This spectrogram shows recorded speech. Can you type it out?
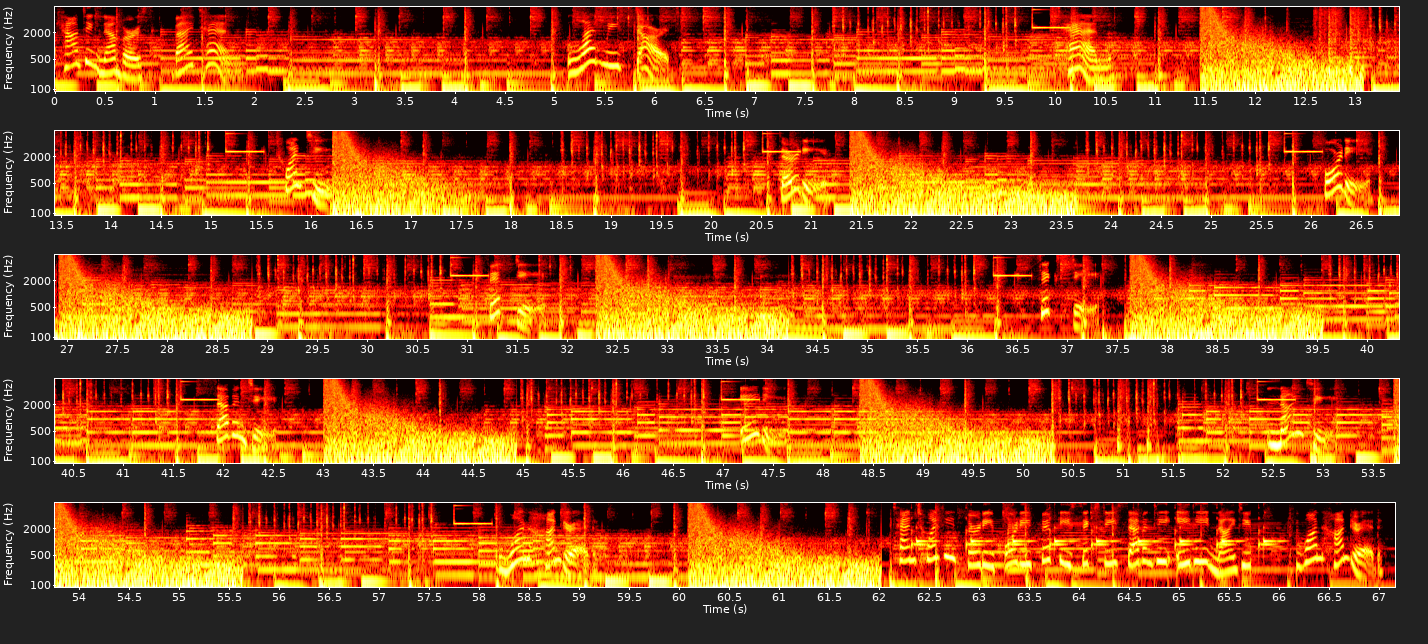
Counting numbers by tens. Let me start. 10 20 30 40 50 60 70 80 90 100 20 30 40 50 60 70 80 90 100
